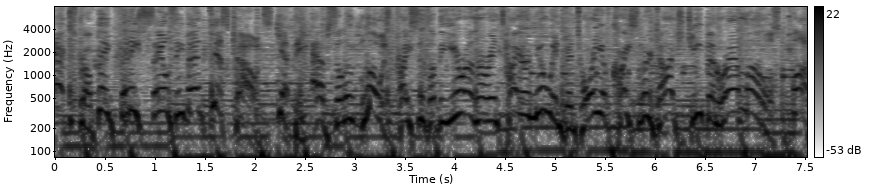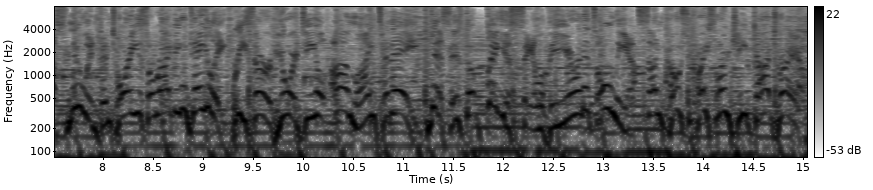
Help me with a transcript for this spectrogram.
extra big finish sales event discounts. Get the absolute lowest prices of the year on our entire new inventory of Chrysler, Dodge, Jeep, and Ram models. Plus, new inventory is arriving daily. Reserve your deal online today. This is the biggest sale of the year, and it's only at Suncoast Chrysler Jeep Dodge Ram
